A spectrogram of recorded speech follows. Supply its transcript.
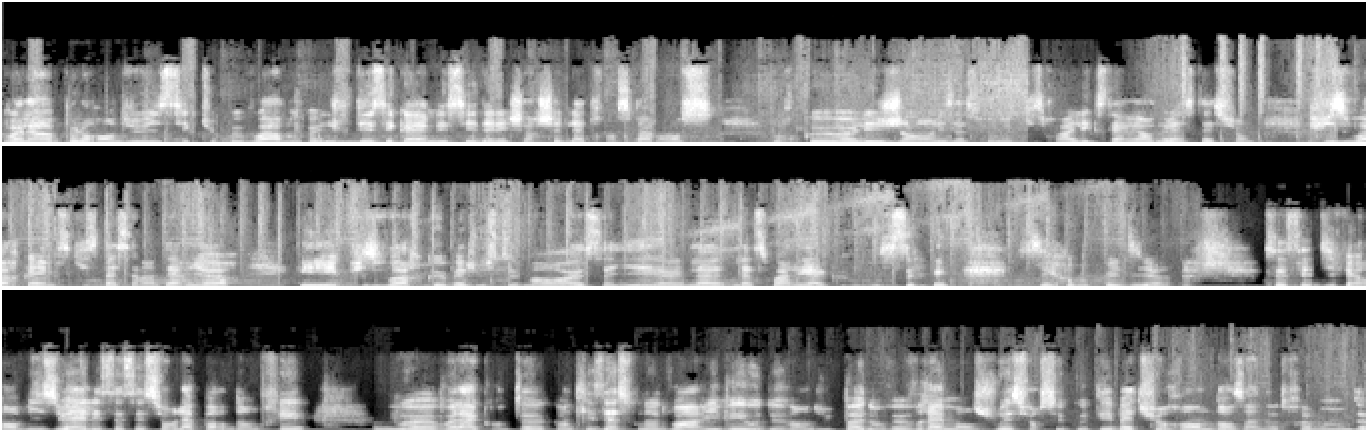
Voilà un peu le rendu ici que tu peux voir. Donc, l'idée, c'est quand même d'essayer d'aller chercher de la transparence pour que euh, les gens, les astronautes qui seront à l'extérieur de la station puissent voir quand même ce qui se passe à l'intérieur et puissent voir que, bah, justement, euh, ça y est, euh, la, soirée a commencé, si on peut dire. Ça, c'est différents visuels et ça, c'est sur la porte d'entrée où, voilà, quand, quand les astronautes vont arriver au devant du pod, on veut vraiment jouer sur ce côté, bah, tu rentres dans un autre monde.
